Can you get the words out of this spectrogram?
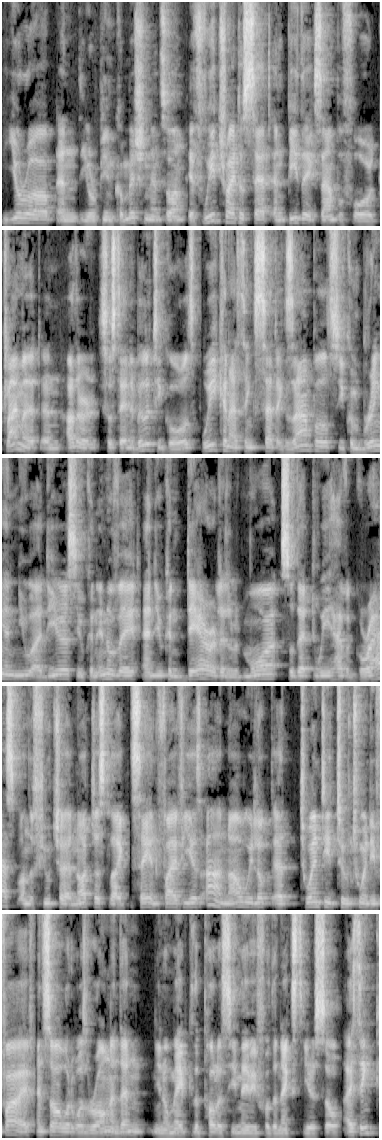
Europe and the European Commission and so on, if we try to set and be the example for climate and other sustainability goals, we can, I think, set examples. You can bring in new ideas, you can innovate, and you can dare a little bit more so that we have a grasp on the future and not just like say in five years, ah, now we looked at 20 to 25 and saw what was wrong and then, you know, make the policy maybe for the next year. So I think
